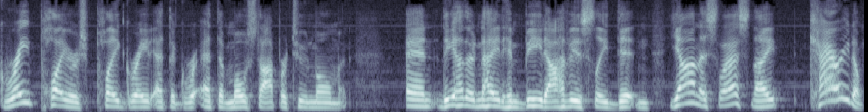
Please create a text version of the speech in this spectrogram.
Great players play great at the, at the most opportune moment. And the other night, Embiid obviously didn't. Giannis last night carried him.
